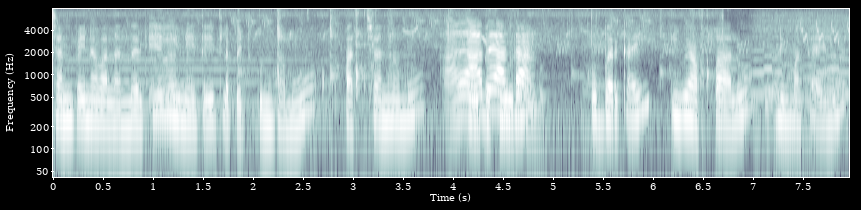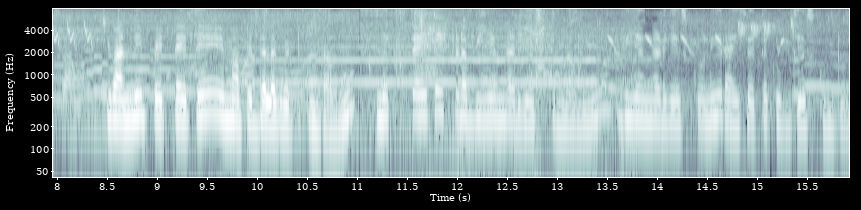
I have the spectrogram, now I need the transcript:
చనిపోయిన వాళ్ళందరికీ మేమైతే ఇట్లా పెట్టుకుంటాము. పచ్చన్నము తోటకూర కొబ్బరికాయ ఇవి అప్పాలు నిమ్మకాయలు. ఇవన్నీ పెట్టయితే మా పెద్దలకు పెట్టుకుంటాము. నెక్స్ట్ అయితే ఇక్కడ బియ్యం కడిగేసుకున్నాము బియ్యం కడిగేసుకొని రైస్ అయితే కుక్ చేసుకుంటాం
